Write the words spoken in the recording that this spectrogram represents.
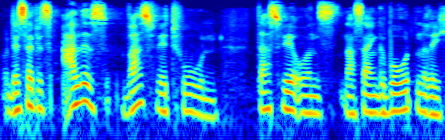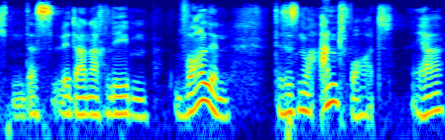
Und deshalb ist alles, was wir tun, dass wir uns nach seinen Geboten richten, dass wir danach leben wollen, das ist nur Antwort. Ja,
